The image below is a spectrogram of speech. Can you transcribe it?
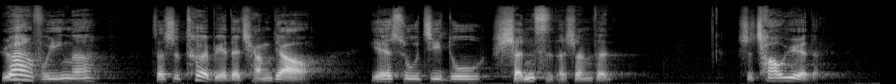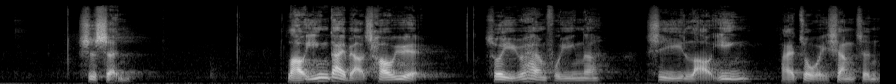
约翰福音呢，则是特别的强调耶稣基督神子的身份，是超越的，是神。老鹰代表超越，所以约翰福音呢是以老鹰来作为象征。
